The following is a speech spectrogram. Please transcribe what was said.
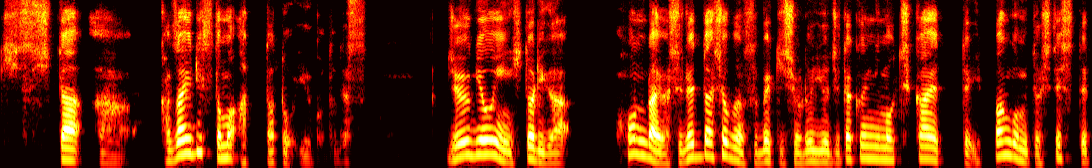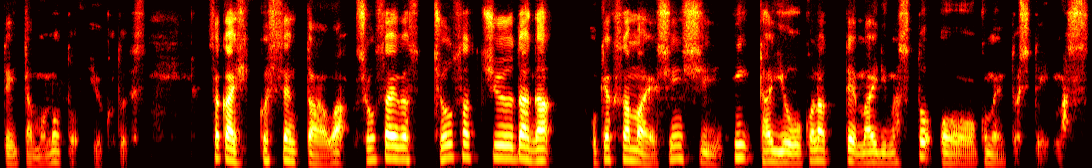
記した家財リストもあったということです。従業員1人が本来はシュレッダー処分すべき書類を自宅に持ち帰って一般ごみとして捨てていたものということです。堺引越センターは詳細は調査中だがお客様へ真摯に対応を行ってまいりますとコメントしています。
